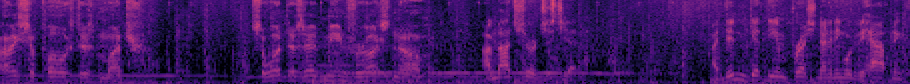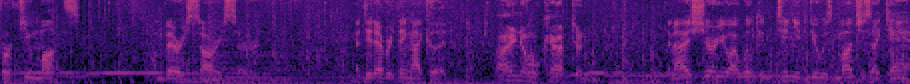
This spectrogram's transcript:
I supposed as much. So what does that mean for us now? I'm not sure just yet. I didn't get the impression anything would be happening for a few months. I'm very sorry, sir. I did everything I could. I know, Captain. And I assure you I will continue to do as much as I can.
